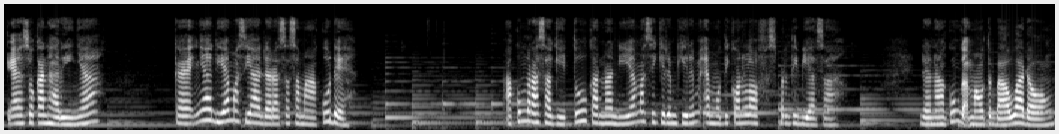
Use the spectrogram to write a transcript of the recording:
Keesokan harinya, kayaknya dia masih ada rasa sama aku deh. Aku merasa gitu karena dia masih kirim-kirim emoticon love seperti biasa. Dan aku gak mau terbawa dong.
